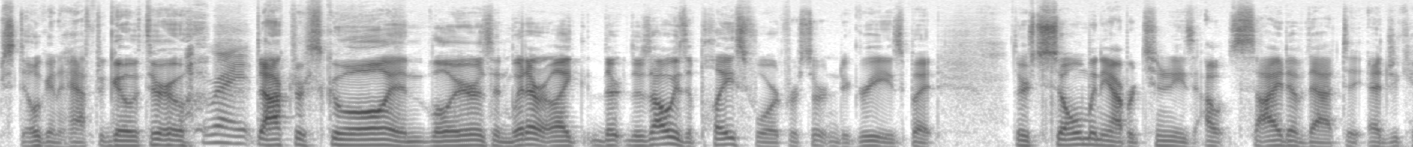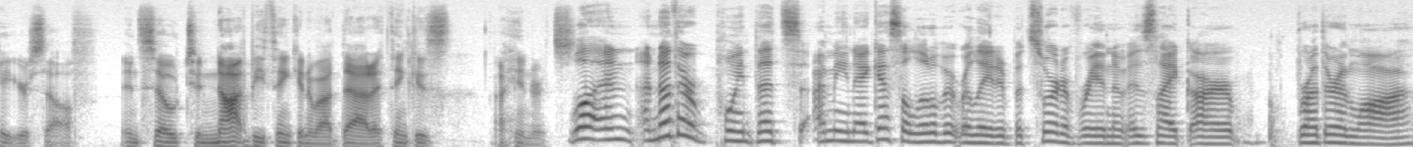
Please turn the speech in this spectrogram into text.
still going to have to go through Right. doctor school and lawyers and whatever. Like there, there's always a place for it for certain degrees, but there's so many opportunities outside of that to educate yourself. And so to not be thinking about that, I think is a hindrance. Well, and another point that's, I mean, I guess a little bit related, but sort of random is like our brother in law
